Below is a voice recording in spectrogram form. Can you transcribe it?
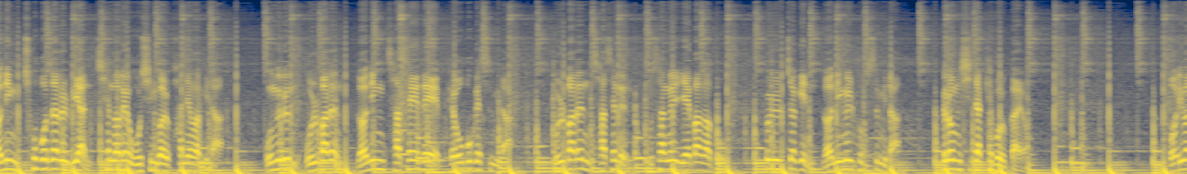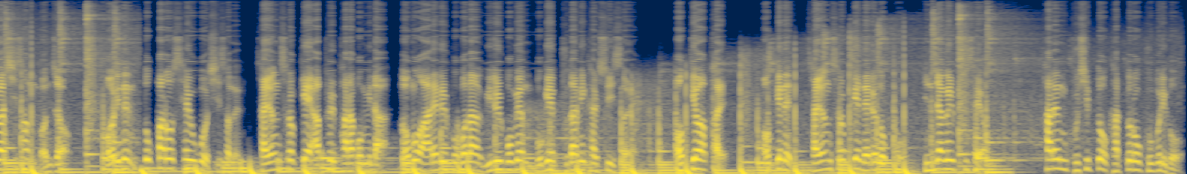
러닝 초보자를 위한 채널에 오신 걸 환영합니다. 오늘은 올바른 러닝 자세에 대해 배워보겠습니다. 올바른 자세는 부상을 예방하고 효율적인 러닝을 돕습니다. 그럼 시작해 볼까요? 머리와 시선 먼저. 머리는 똑바로 세우고 시선은 자연스럽게 앞을 바라봅니다. 너무 아래를 보거나 위를 보면 목에 부담이 갈 수 있어요. 어깨와 팔. 어깨는 자연스럽게 내려놓고 긴장을 푸세요. 팔은 90도 각도로 구부리고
